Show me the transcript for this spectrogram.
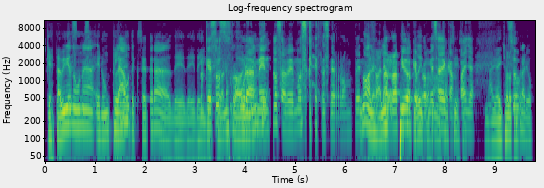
que está viviendo una, en un cloud, etcétera, de, de, de Porque esos ilusiones probablemente. juramentos sabemos que se rompen No, les vale más rápido que todito, promesa ¿no? de O sea, sí, sí. campaña. Nadie ha dicho lo So- contrario,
